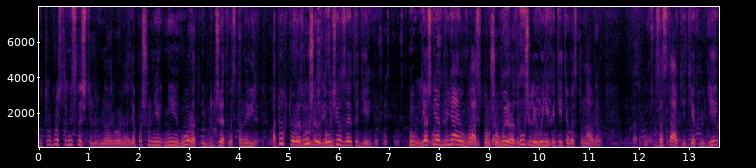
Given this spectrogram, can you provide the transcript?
Вот вы просто не слышите, Людмила Григорьевна. Я прошу не, не город и бюджет восстановить, а тот, кто разрушил и получил за это деньги. Прошу вас порушити. Ну, я ж не обвиняю вас в том, что вы разрушили и вы не хотите восстанавливать. Заставьте тех людей,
